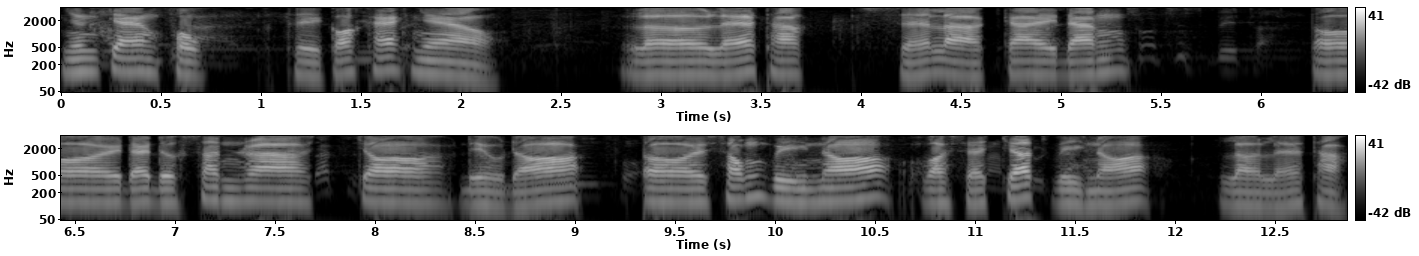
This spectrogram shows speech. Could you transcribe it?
nhưng trang phục thì có khác nhau. Lời lẽ thật sẽ là cay đắng. Tôi đã được sanh ra cho điều đó. Tôi sống vì nó và sẽ chết vì nó. Lời lẽ thật.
